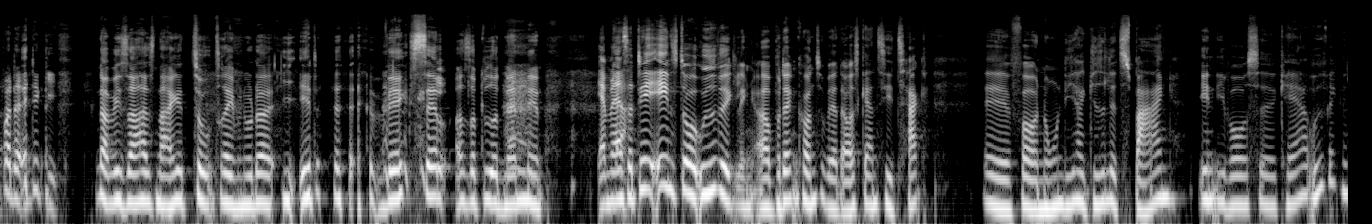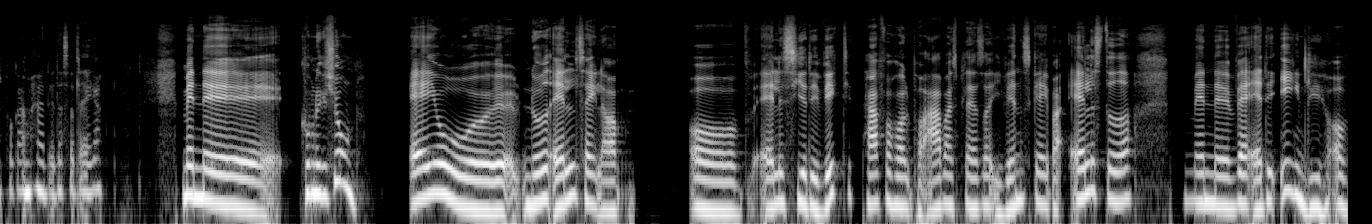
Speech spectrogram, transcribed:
hvordan det gik. Når vi så har snakket to-tre minutter i et væk selv, og så byder den anden ind. Jamen ja. altså, det er en stor udvikling, og på den konto vil jeg da også gerne sige tak, øh, for at nogen lige har givet lidt sparring ind i vores øh, kære udviklingsprogram her. Det er da så lækkert. Men øh, kommunikation er jo øh, noget, alle taler om, og alle siger, det er vigtigt. Parforhold på arbejdspladser, i venskaber, alle steder. Men øh, hvad er det egentlig, og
